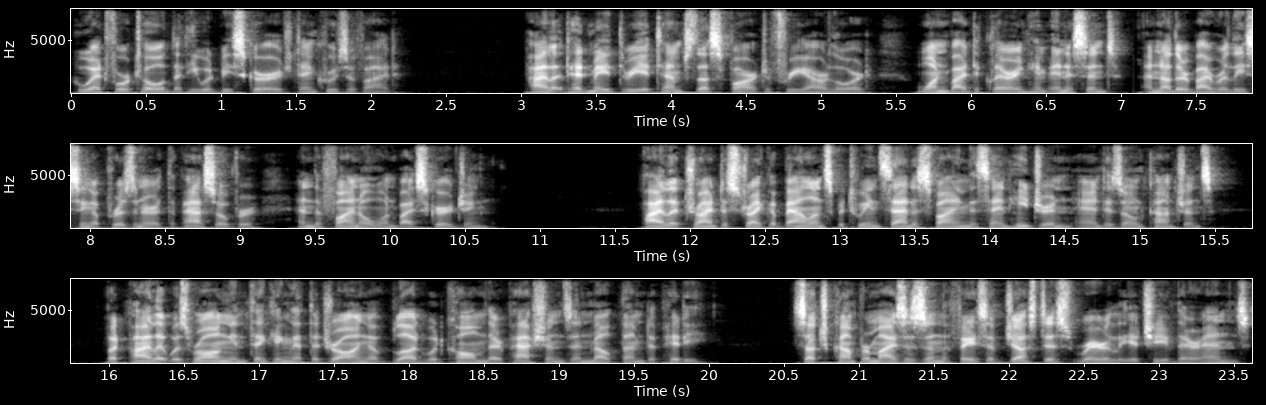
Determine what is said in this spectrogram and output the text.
who had foretold that he would be scourged and crucified. Pilate had made three attempts thus far to free our Lord, one by declaring him innocent, another by releasing a prisoner at the Passover, and the final one by scourging. Pilate tried to strike a balance between satisfying the Sanhedrin and his own conscience, but Pilate was wrong in thinking that the drawing of blood would calm their passions and melt them to pity. Such compromises in the face of justice rarely achieve their ends.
